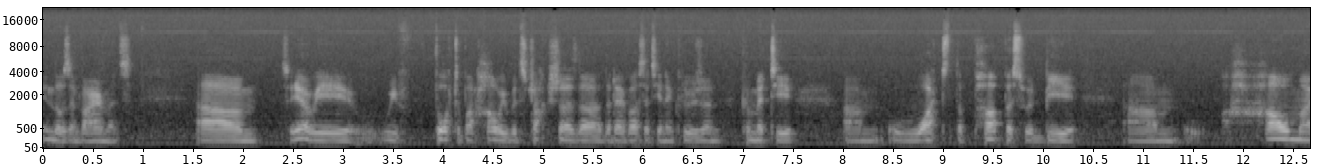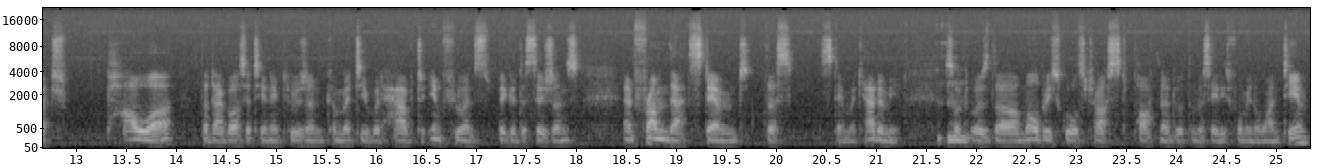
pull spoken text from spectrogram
in those environments um, so yeah we we've thought about how we would structure the, the diversity and inclusion committee um, what the purpose would be um, how much power the diversity and inclusion committee would have to influence bigger decisions and from that stemmed this STEM Academy. So it was the Mulberry Schools Trust partnered with the Mercedes Formula One team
